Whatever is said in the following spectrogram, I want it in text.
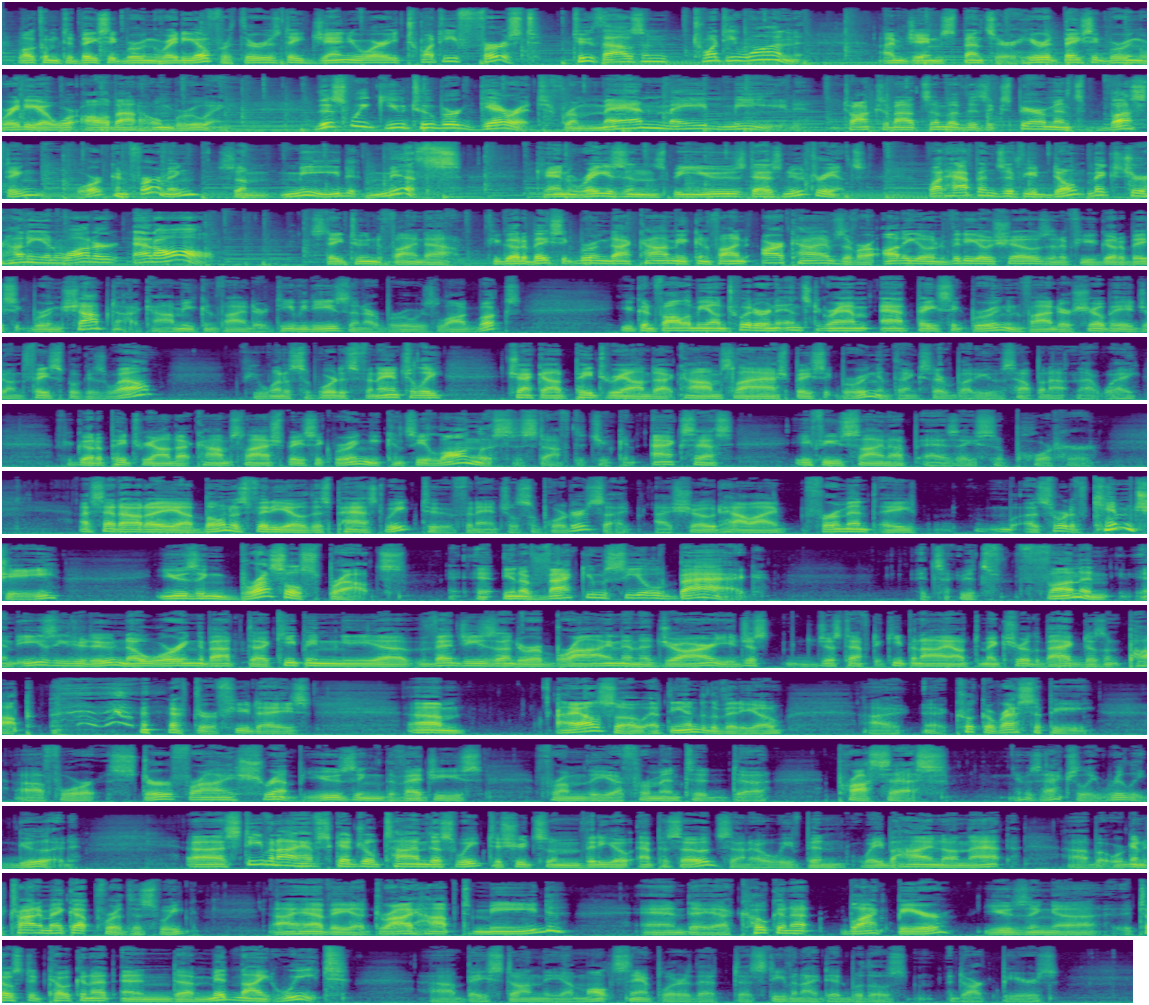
Welcome to Basic Brewing Radio for Thursday, January 21st, 2021. I'm James Spencer. Here at Basic Brewing Radio, we're all about home brewing. This week, YouTuber Garrett from Man Made Mead talks about some of his experiments busting or confirming some mead myths. Can raisins be used as nutrients? What happens if you don't mix your honey and water at all? Stay tuned to find out. If you go to basicbrewing.com, you can find archives of our audio and video shows, and if you go to basicbrewingshop.com, you can find our DVDs and our brewers logbooks. You can follow me on Twitter and Instagram at Basic Brewing and find our show page on Facebook as well. If you want to support us financially, check out patreon.com slash basic brewing, and thanks to everybody who's helping out in that way. If you go to patreon.com slash basic brewing, you can see a long list of stuff that you can access if you sign up as a supporter. I sent out a, a bonus video this past week to financial supporters. I, I showed how I ferment a, a sort of kimchi using Brussels sprouts in a vacuum sealed bag it's it's fun and, and easy to do. No worrying about uh, keeping the uh, veggies under a brine in a jar. You just you just have to keep an eye out to make sure the bag doesn't pop after a few days. Um, I also, at the end of the video, uh, cook a recipe uh, for stir fry shrimp using the veggies from the uh, fermented uh, process. It was actually really good. Uh, Steve and I have scheduled time this week to shoot some video episodes. I know we've been way behind on that, uh, but we're going to try to make up for it this week. I have a, a dry hopped mead and a, a, coconut black beer using uh, toasted coconut and uh, midnight wheat, uh, based on the malt sampler that Steve and I did with those dark beers.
